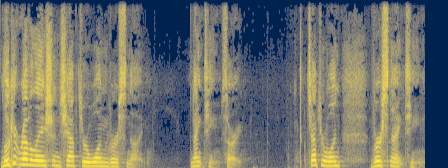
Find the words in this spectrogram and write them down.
Look at Revelation chapter 1, verse 9. 19, sorry. Chapter 1, verse 19.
